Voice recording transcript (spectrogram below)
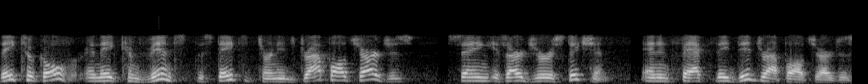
they took over and they convinced the state's attorney to drop all charges, saying it's our jurisdiction. And in fact, they did drop all charges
